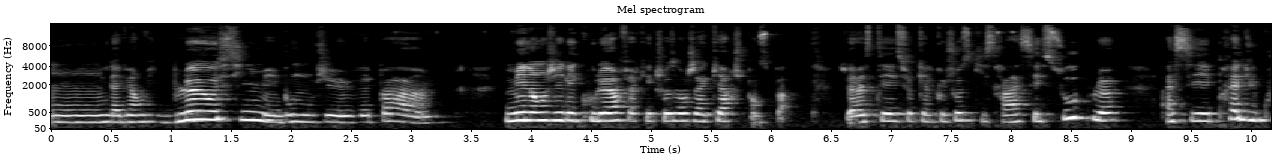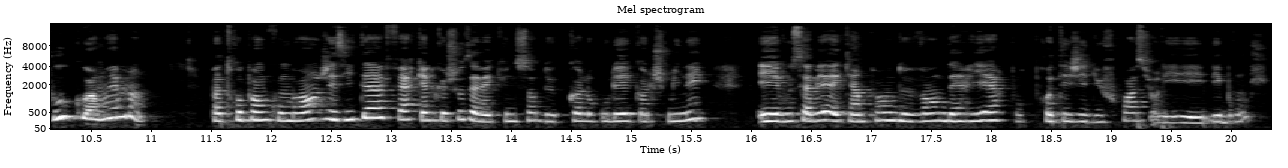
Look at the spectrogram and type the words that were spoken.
il avait envie de bleu aussi, mais bon, je vais pas euh, mélanger les couleurs, faire quelque chose en jacquard, je pense pas. Je vais rester sur quelque chose qui sera assez souple, assez près du cou quand même, pas trop encombrant. J'hésitais à faire quelque chose avec une sorte de col roulé, col cheminé, et vous savez, avec un pan devant, derrière, pour protéger du froid sur les, bronches.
